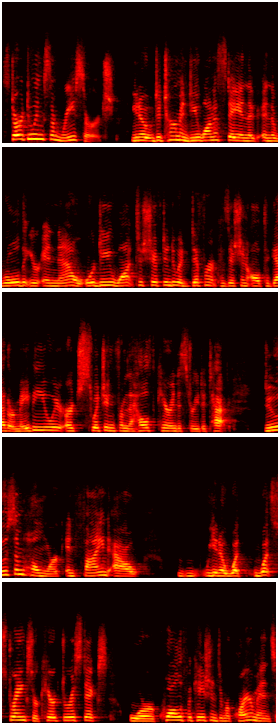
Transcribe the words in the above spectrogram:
start doing some research. You know, determine do you want to stay in the in the role that you're in now, or do you want to shift into a different position altogether? Maybe you are switching from the healthcare industry to tech. Do some homework and find out you know what what strengths or characteristics or qualifications and requirements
